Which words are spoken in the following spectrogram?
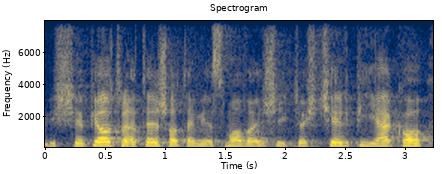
liście Piotra też o tym jest mowa, jeśli ktoś cierpi jako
